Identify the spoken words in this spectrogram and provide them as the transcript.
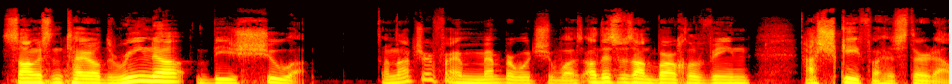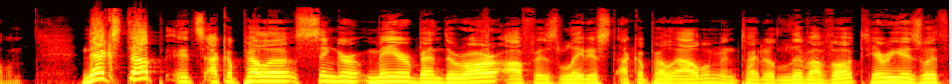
Song is entitled Rina Bishua. I'm not sure if I remember which it was. Oh, this was on Baruch Levine Hashkifa, his third album. Next up, it's a cappella singer Meir Ben off his latest a cappella album entitled Live Avot. Here he is with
